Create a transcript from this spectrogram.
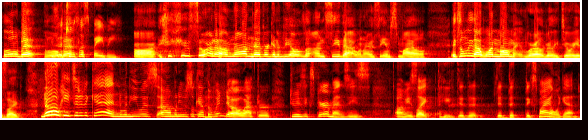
A little bit, a little He's a bit. toothless baby. Aw, sort of. No, I'm never gonna be able to unsee that when I see him smile. It's only that one moment where really too, where he's like, No, he did it again when he was um, when he was looking out the window after doing his experiments. He's um, he's like he did the did the big smile again.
